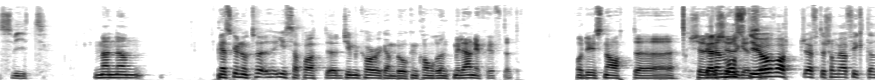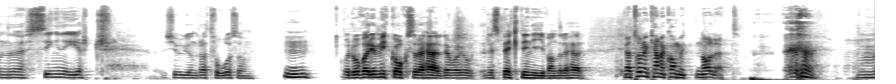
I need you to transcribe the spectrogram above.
svit. Men ehm, jag skulle nog gissa på att eh, Jimmy Corrigan-boken kom runt millennieskiftet. Och det är snart uh, 2020. Ja, den måste ju ha varit eftersom jag fick den eh, signert 2002 så. Och då var det ju mycket också det här, det var ju respektingivande det här. Jag tror den kan ha kommit 01. Mm,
